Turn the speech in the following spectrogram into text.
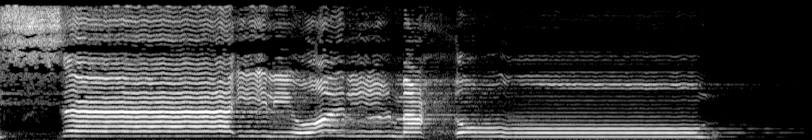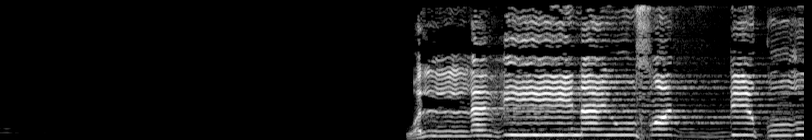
للسائل والمحروم. والذين يصدقون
